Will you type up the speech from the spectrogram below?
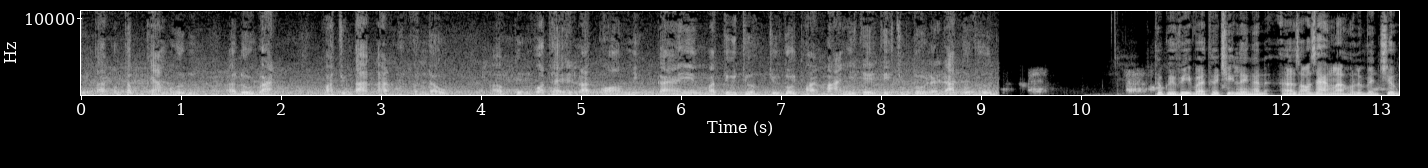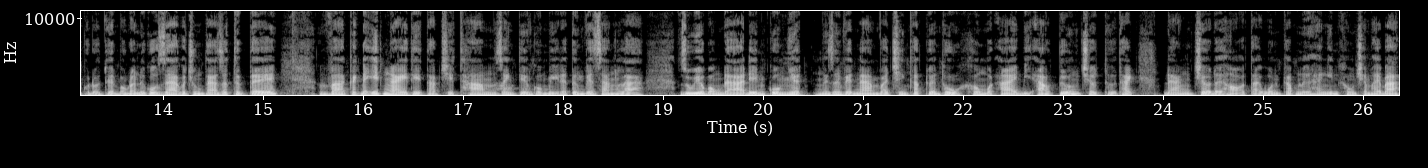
chúng ta còn thấp kém hơn à, đối bạn và chúng ta càng phải phấn đấu cũng có thể là có những cái mà tư tưởng chúng tôi thoải mái như thế thì chúng tôi lại đá tốt hơn. Thưa quý vị và thưa chị Lê Ngân, à, rõ ràng là huấn luyện viên trưởng của đội tuyển bóng đá nữ quốc gia của chúng ta rất thực tế. Và cách đây ít ngày thì tạp chí Time danh tiếng của Mỹ đã từng viết rằng là dù yêu bóng đá đến cuồng nhiệt, người dân Việt Nam và chính các tuyển thủ không một ai bị ảo tưởng trước thử thách đang chờ đợi họ tại World Cup nữ 2023.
